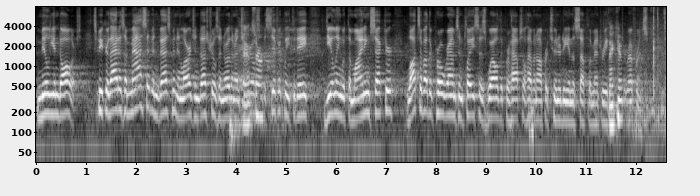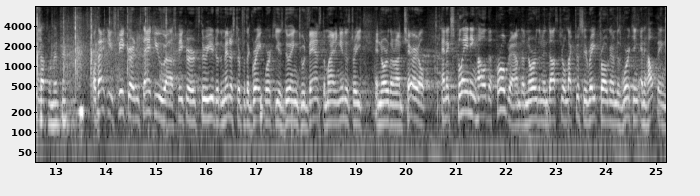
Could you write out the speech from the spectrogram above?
million. Speaker, that is a massive investment in large industrials in Northern Ontario, Answer. specifically today dealing with the mining sector. Lots of other programs in place as well that perhaps will have an opportunity in the supplementary Thank you. to reference. Supplementary. Well, thank you, Speaker, and thank you, uh, Speaker, through you to the Minister for the great work he is doing to advance the mining industry in Northern Ontario and explaining how the program, the Northern Industrial Electricity Rate Program, is working and helping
